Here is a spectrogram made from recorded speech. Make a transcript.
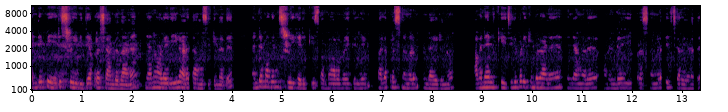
എന്റെ പേര് ശ്രീവിദ്യ പ്രശാന്ത് എന്നാണ്. ഞാൻ ഒളരിയിലാണ് താമസിക്കുന്നത്. എന്റെ മകൻ ശ്രീഹരിക്ക് സ്വഭാവ വൈകല്യം പല പ്രശ്നങ്ങളും ഉണ്ടായിരുന്നു. അവൻ എൽ കെ ജിയിൽ പഠിക്കുമ്പോഴാണ് ഞങ്ങൾ അവന്റെ ഈ പ്രശ്നങ്ങൾ തിരിച്ചറിയണത്.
